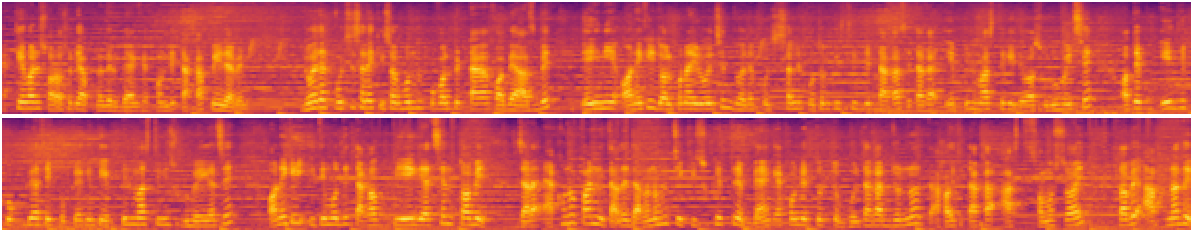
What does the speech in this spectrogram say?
একেবারে সরাসরি আপনাদের ব্যাঙ্ক অ্যাকাউন্টে টাকা পেয়ে যাবেন। দু হাজার পঁচিশ সালে কৃষক বন্ধু প্রকল্পের টাকা কবে আসবে? এই নিয়ে অনেকেই জল্পনায় রয়েছেন। দু সালের প্রথম কিস্তির যে টাকা, সে টাকা এপ্রিল মাস থেকে দেওয়া শুরু হয়েছে। অতএব এই যে প্রক্রিয়া, সেই প্রক্রিয়া কিন্তু এপ্রিল মাস থেকে শুরু হয়ে গেছে। অনেকেই ইতিমধ্যে টাকা পেয়ে গেছেন। তবে যারা এখনও পাননি, তাদের জানানো হচ্ছে কিছু ক্ষেত্রে ব্যাংক অ্যাকাউন্টের তথ্য ভুল থাকার জন্য হয়তো টাকা আসতে সমস্যা হয়। তবে আপনাদের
